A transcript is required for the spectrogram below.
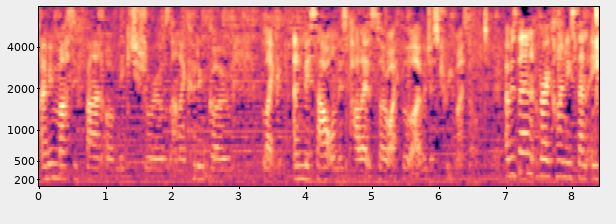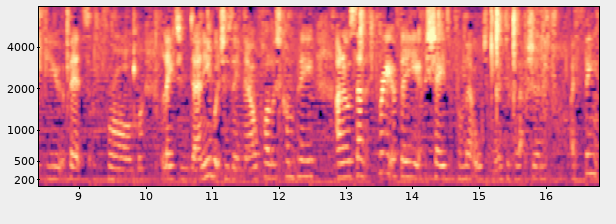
I'm a massive fan of NikkieTutorials and I couldn't go like and miss out on this palette so I thought I would just treat myself to it. I was then very kindly sent a few bits from Leighton Denny which is a nail polish company and I was sent three of the shades from their autumn winter collection. I think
